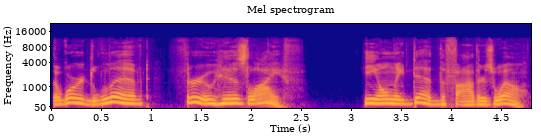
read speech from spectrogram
The Word lived through his life. He only did the Father's will.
